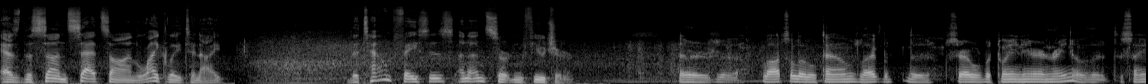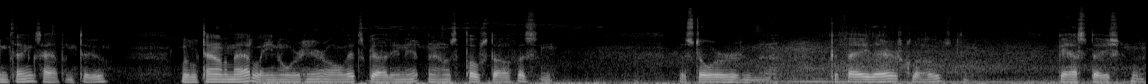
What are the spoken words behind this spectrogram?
As the sun sets on Likely tonight, the town faces an uncertain future. There's uh, lots of little towns like the several between here and Reno that the same things happen to. Little town of Madeline over here, all it's got in it now is a post office and the store and the cafe there is closed, gas station.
